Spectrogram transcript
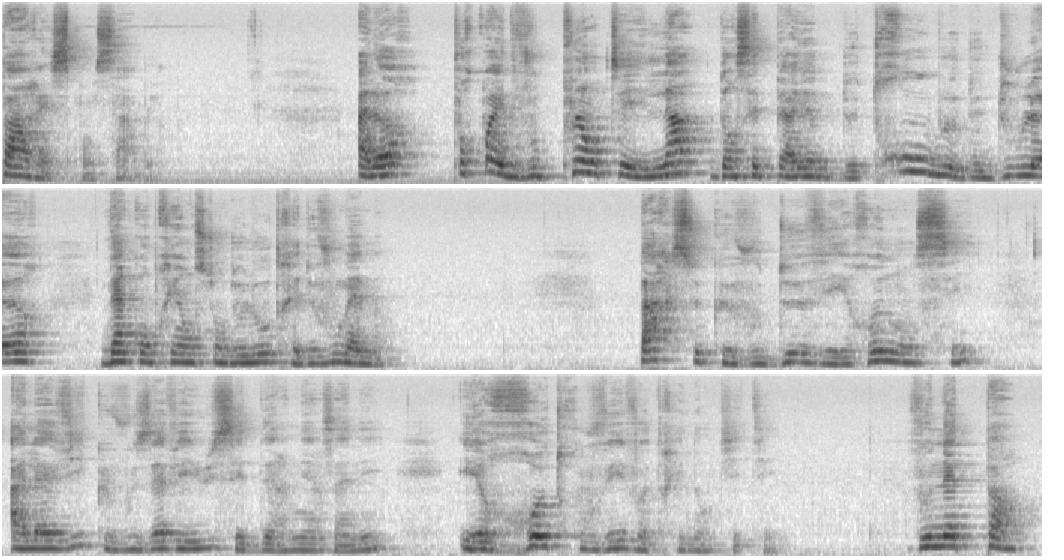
pas responsable. Alors, pourquoi êtes-vous planté là dans cette période de trouble, de douleur, d'incompréhension de l'autre et de vous-même? Parce que vous devez renoncer à la vie que vous avez eue ces dernières années et retrouver votre identité. Vous n'êtes pas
